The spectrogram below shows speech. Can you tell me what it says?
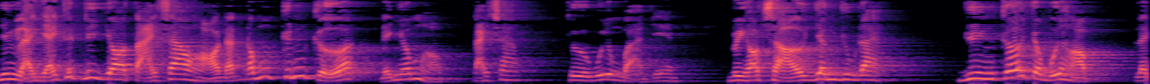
Nhưng lại giải thích lý do tại sao họ đã đóng kín cửa để nhóm họp. Tại sao? Thưa quý ông bà chị em, vì họ sợ dân Juda. Duyên cớ cho buổi họp là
